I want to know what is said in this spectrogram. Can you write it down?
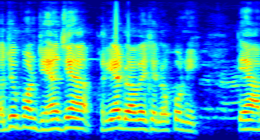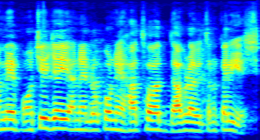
હજુ પણ જ્યાં જ્યાં ફરિયાદો આવે છે લોકોની, ત્યાં અમે પહોંચી જઈ અને લોકોને હાથોહાથ દાબડા વિતરણ કરીએ છીએ.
